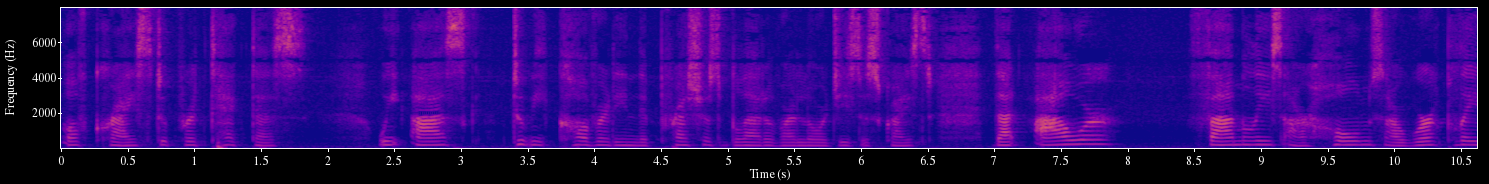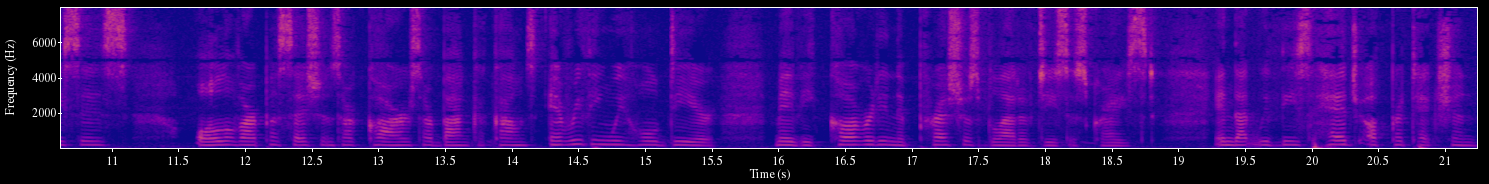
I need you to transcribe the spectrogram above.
of Christ to protect us. We ask to be covered in the precious blood of our Lord Jesus Christ, that our families, our homes, our workplaces, all of our possessions, our cars, our bank accounts, everything we hold dear may be covered in the precious blood of Jesus Christ. And that with this hedge of protection,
